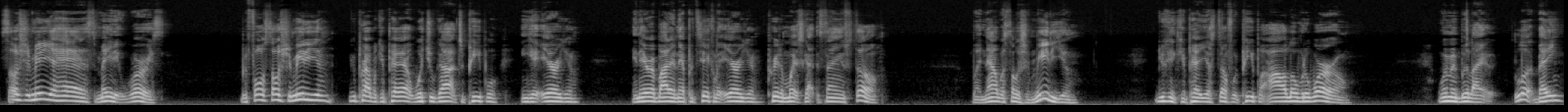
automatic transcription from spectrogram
Social media has made it worse. Before social media, you probably compared what you got to people in your area, and everybody in that particular area pretty much got the same stuff. But now with social media, you can compare your stuff with people all over the world. Women be like, look, babe,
